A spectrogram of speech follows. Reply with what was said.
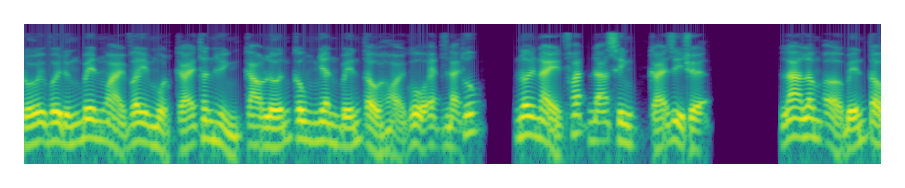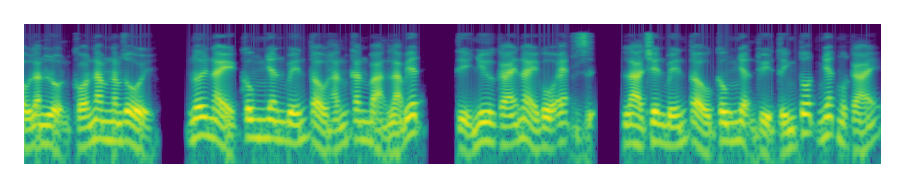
đối với đứng bên ngoài vây một cái thân hình cao lớn công nhân bến tàu hỏi goet đại thúc nơi này phát đã sinh cái gì chuyện la lâm ở bến tàu lăn lộn có năm năm rồi nơi này công nhân bến tàu hắn căn bản là biết tỉ như cái này goet là trên bến tàu công nhận thủy tính tốt nhất một cái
